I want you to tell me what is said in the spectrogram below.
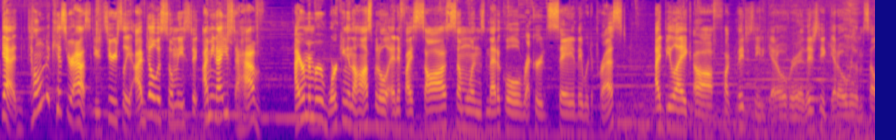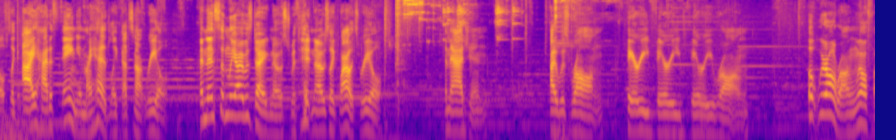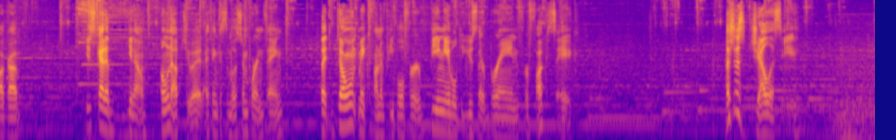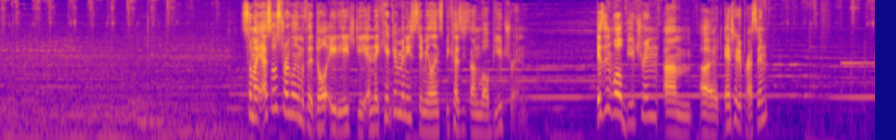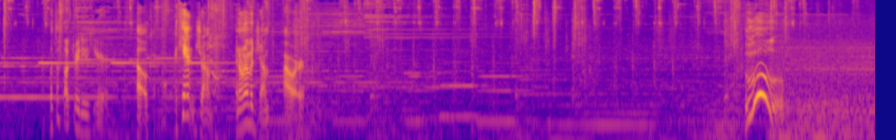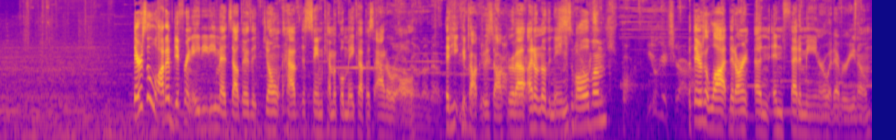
Yeah, tell them to kiss your ass, dude. Seriously, I've dealt with so many stick. I mean, I used to have I remember working in the hospital, and if I saw someone's medical records say they were depressed, I'd be like, oh, fuck, they just need to get over it. They just need to get over themselves. Like, I had a thing in my head, like, that's not real. And then suddenly I was diagnosed with it, and I was like, wow, it's real. Imagine. I was wrong. Very, very, very wrong. But we're all wrong. We all fuck up. You just gotta, you know, own up to it. I think is the most important thing. But don't make fun of people for being able to use their brain, for fuck's sake. That's just jealousy. So my SO's struggling with adult ADHD, and they can't give him any stimulants because he's on Wellbutrin. Isn't Wellbutrin um, an antidepressant? What the fuck do I do here? Oh, okay. I can't jump. I don't have a jump power. Ooh. There's a lot of different ADD meds out there that don't have the same chemical makeup as Adderall No, no, no. that he could talk to his doctor about. I don't know the names of all of them, but there's a lot that aren't an amphetamine or whatever, you know.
